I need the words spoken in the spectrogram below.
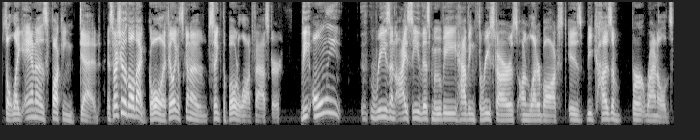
So like Anna is fucking dead. Especially with all that gold. I feel like it's gonna sink the boat a lot faster. The only reason I see this movie having three stars on Letterboxd is because of Burt Reynolds.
